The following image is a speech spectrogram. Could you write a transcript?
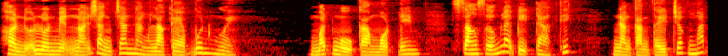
Hơn nữa luôn miệng nói rằng cha nàng là kẻ buôn người. Mất ngủ cả một đêm, sáng sớm lại bị đả kích. Nàng cảm thấy trước mắt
